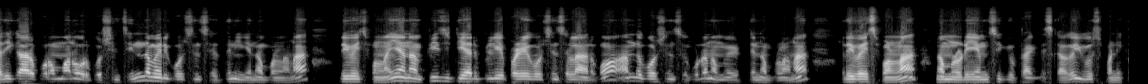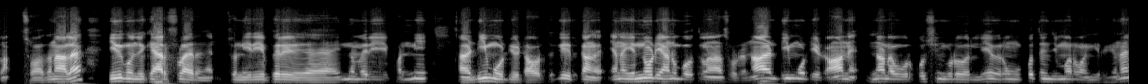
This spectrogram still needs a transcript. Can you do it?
அதிகாரப்பூர்வமான ஒரு கொஸ்டின்ஸ். இந்த மாதிரி கொஸ்டின்ஸ் எடுத்து நீங்கள் என்ன பண்ணலாம்னா, ரிவைஸ் பண்ணலாம். ஏன்னா பிஜிடிஆர்பிலயே பழைய கொஷின்ஸ் எல்லாம் இருக்கும். அந்த கொஷின்ஸை கூட நம்ம எடுத்து என்ன பண்ணலாம்னா, ரிவைஸ் பண்ணலாம். நம்மளுடைய எம்சிக்யூ ப்ராக்டிஸ்க்காக யூஸ் பண்ணிக்கலாம். ஸோ அதனால் இது கொஞ்சம் கேர்ஃபுல்லாக இருங்க. ஸோ நிறைய பேர் இந்த மாதிரி பண்ணி டிமோட்டிவேட் ஆகிறதுக்கு இருக்காங்க. ஏன்னா என்னுடைய அனுபவத்தில் நான் சொல்கிறேன் நான் டிமோட்டிவேட் ஆனேன். என்னடா ஒரு கொஷின் கூட வரலையே! வெறும் 35 மார்க் வாங்கியிருக்கேன்னா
